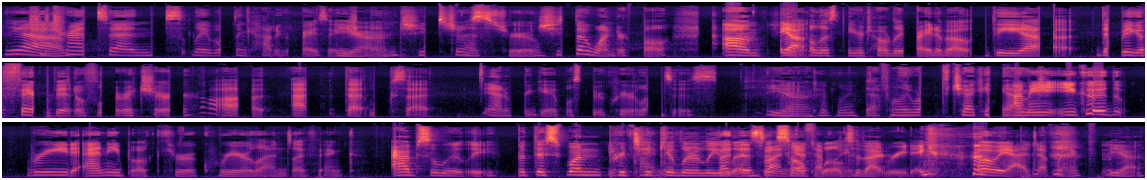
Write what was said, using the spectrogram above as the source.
Yeah. She transcends labels and categorization. Yeah. She's just That's true. She's so wonderful. Um, yeah, Alyssa, you're totally right about the uh, there being a fair bit of literature uh, at, that looks at Anne Green Gables through queer lenses. Yeah. definitely. Definitely worth checking out. I mean, you could read any book through a queer lens. I think. Absolutely. But this one can find it. particularly lends one, yeah, itself well to that reading. Oh yeah, definitely. yeah.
